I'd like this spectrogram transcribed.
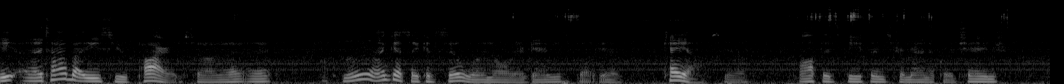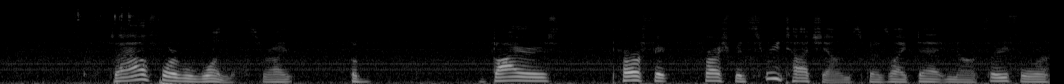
knows. I talk about ECU Pirates, so that, that, well, I guess they could still win all their games, but yeah, chaos, you know. Offense, defense dramatically changed. So Alford won this, right? But Byers, perfect freshman, three touchdowns, because like that, you know, three, four,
